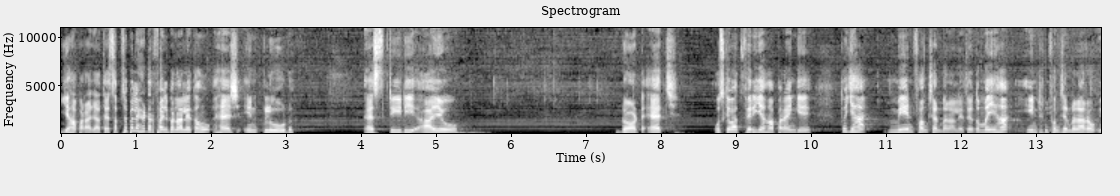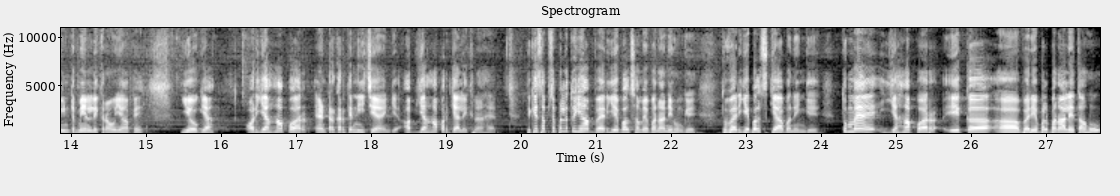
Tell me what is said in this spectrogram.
यहाँ पर आ जाते हैं। सबसे पहले हेडर फ़ाइल बना लेता हूँ। Hash include S T D I O dot H उसके बाद फिर यहाँ पर आएँगे। तो यहाँ मेन फ़ंक्शन बना लेते हैं। तो मैं यहाँ इंट फ़ंक्शन बना रहा हूँ। इंट मेन लिख रहा हूँ यहाँ पे। ये यह हो गया। और यहाँ पर एंटर करके नीचे आएँगे। अब यहाँ पर क्या लिखना है? देखिए, सबसे पहले तो यहाँ वेरिएबल्स हमें बनाने होंगे। तो वेरिएबल्स क्या बनेंगे? तो मैं यहाँ पर एक वेरिएबल बना लेता हूँ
